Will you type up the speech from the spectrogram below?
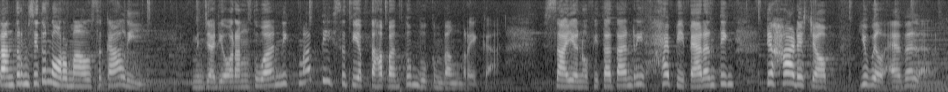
tantrums itu normal sekali. Menjadi orang tua nikmati setiap tahapan tumbuh kembang mereka. Saya Novita Tandri, happy parenting, the hardest job you will ever learn.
